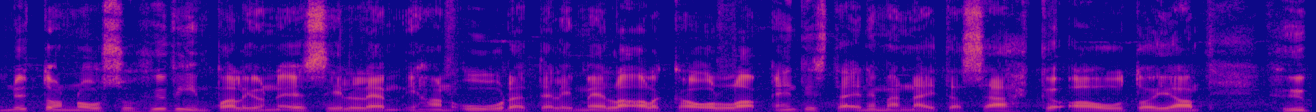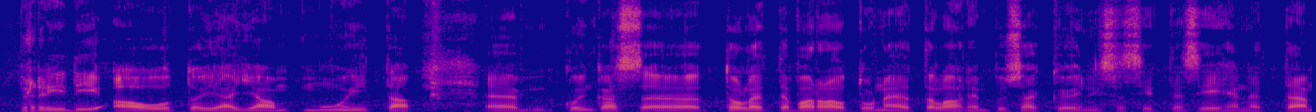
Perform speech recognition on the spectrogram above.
nyt on noussut hyvin paljon esille ihan uudet, eli meillä alkaa olla entistä enemmän näitä sähköautoja, hybridiautoja ja muita. Äh, kuinka äh, te olette varautuneet Lahden pysäköinnissä sitten siihen, että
